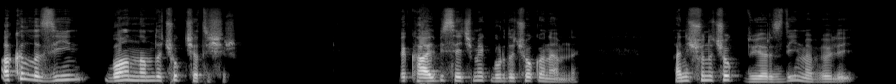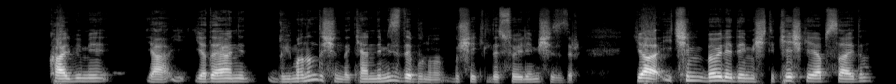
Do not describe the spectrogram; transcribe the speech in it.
Akılla zihin bu anlamda çok çatışır. Ve kalbi seçmek burada çok önemli. Hani şunu çok duyarız değil mi? Böyle kalbimi ya ya da yani duymanın dışında kendimiz de bunu bu şekilde söylemişizdir. Ya içim böyle demişti, keşke yapsaydım.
